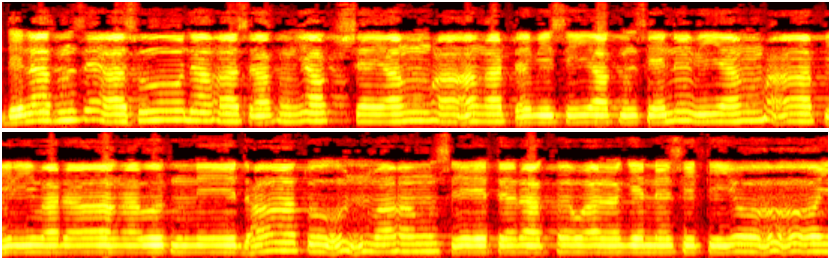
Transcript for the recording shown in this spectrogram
දෙලක්ස අසූදහසක් යක්ෂයන් හා අටවිසියක් සෙනවියන් හා පිරිවරාං අවුත්නේ ධාතුන් වහන්සේට රකවල්ගෙන සිටියෝය.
